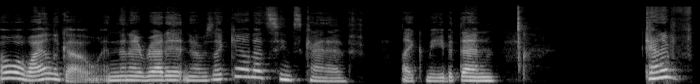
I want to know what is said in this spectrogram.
oh, a while ago. And then I read it and I was like, yeah, that seems kind of like me. But then kind of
